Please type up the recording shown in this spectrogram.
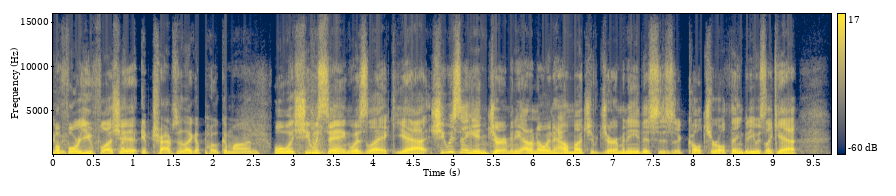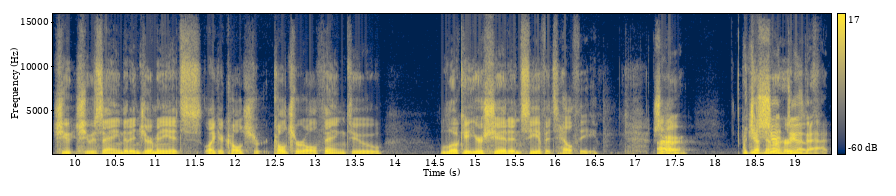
before you flush like, it. it traps it like a Pokemon. Well, what she was saying was like, yeah, she was saying in Germany. I don't know in how much of Germany this is a cultural thing, but he was like, yeah, she she was saying that in Germany it's like a culture cultural thing to look at your shit and see if it's healthy, Sure, um, which you I've never should heard do of. that.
